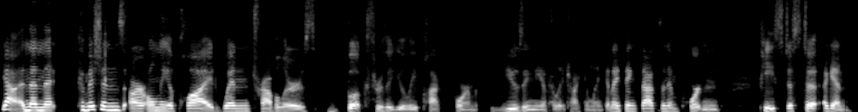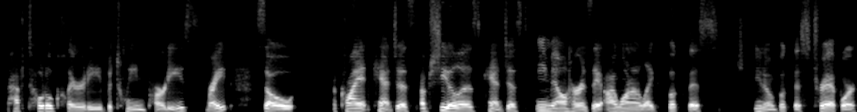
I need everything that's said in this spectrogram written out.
Yeah, and then that commissions are only applied when travelers book through the Yuli platform using the affiliate tracking link. And I think that's an important piece just to, again, have total clarity between parties, right? So a client can't just, of Sheila's, can't just email her and say, I want to like book this, you know, book this trip, or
